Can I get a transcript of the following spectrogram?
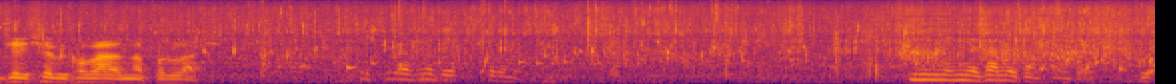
gdzie się wychowałem na Podlasie. Nie, nie, nie zamykam tego.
